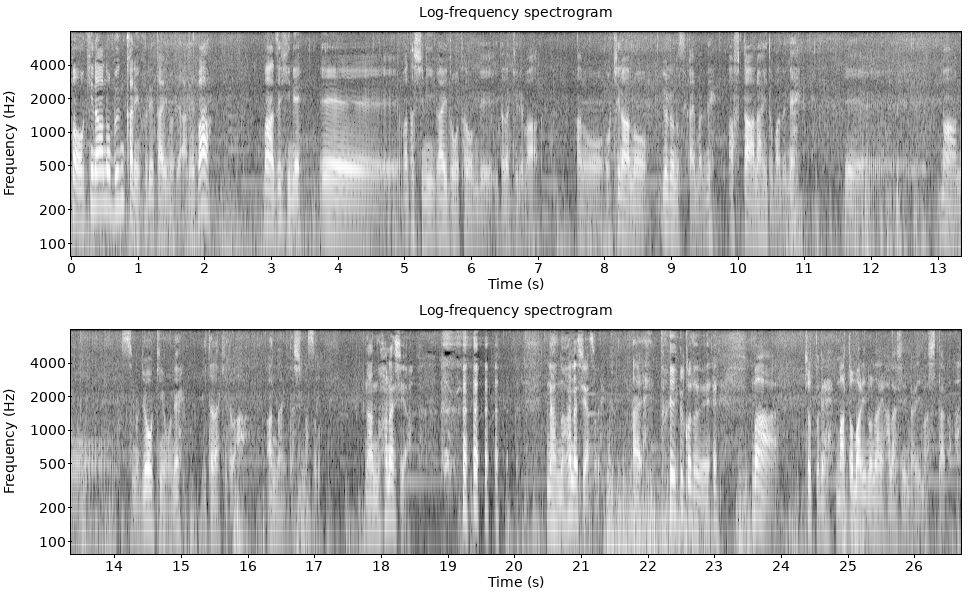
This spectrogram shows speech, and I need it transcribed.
まあ、沖縄の文化に触れたいのであれば、まあ、是非ね、えー、私にガイドを頼んでいただければあの沖縄の夜の世界までねアフターライドまでね、えー、まああのその料金をねいただければ案内いたしますの。で何の話や？何の話やそれ。はい。ということでね。まあちょっとねまとまりのない話になりましたが。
